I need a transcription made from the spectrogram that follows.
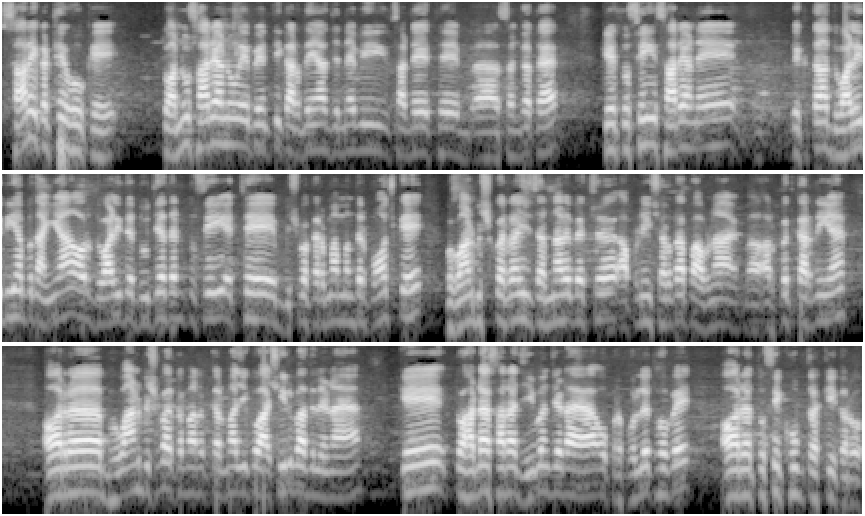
ਸਾਰੇ ਇਕੱਠੇ ਹੋ ਕੇ ਤੁਹਾਨੂੰ ਸਾਰਿਆਂ ਨੂੰ ਇਹ ਬੇਨਤੀ ਕਰਦੇ ਹਾਂ, ਜਿੰਨੇ ਵੀ ਸਾਡੇ ਇੱਥੇ ਸੰਗਤ ਹੈ, ਕਿ ਤੁਸੀਂ ਸਾਰਿਆਂ ਨੇ ਇੱਕ ਤਾਂ ਦੀਵਾਲੀ ਦੀਆਂ ਵਧਾਈਆਂ ਔਰ ਦੀਵਾਲੀ ਦੇ ਦੂਜੇ ਦਿਨ ਤੁਸੀਂ ਇੱਥੇ ਵਿਸ਼ਵਕਰਮਾ ਮੰਦਿਰ ਪਹੁੰਚ ਕੇ ਭਗਵਾਨ ਵਿਸ਼ਵਕਰਮਾ ਜੀ ਚਰਨਾਂ ਦੇ ਵਿੱਚ ਆਪਣੀ ਸ਼ਰਧਾ ਭਾਵਨਾ ਅਰਪਿਤ ਕਰਨੀ ਹੈ। ਔਰ ਭਗਵਾਨ ਵਿਸ਼ਵਕਰਮਾ, ਕਰਮਾ ਜੀ ਕੋ ਆਸ਼ੀਰਵਾਦ ਲੈਣਾ ਹੈ ਕਿ ਤੁਹਾਡਾ ਸਾਰਾ ਜੀਵਨ ਜਿਹੜਾ ਹੈ, ਉਹ ਪ੍ਰਫੁੱਲਿਤ ਹੋਵੇ ਔਰ ਤੁਸੀਂ ਖੂਬ ਤਰੱਕੀ ਕਰੋ।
